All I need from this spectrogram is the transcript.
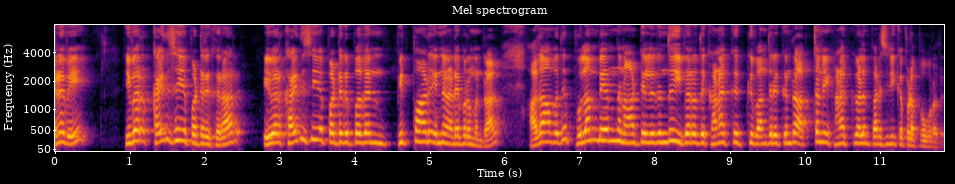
எனவே இவர் கைது செய்யப்பட்டிருக்கிறார். இவர் கைது செய்யப்பட்டிருப்பதன் பிற்பாடு என்ன நடைபெறும் என்றால் அதாவது புலம்பெயர்ந்த நாட்டிலிருந்து இவரது கணக்குக்கு வந்திருக்கின்ற அத்தனை கணக்குகளும் பரிசீலிக்கப்பட போகிறது.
